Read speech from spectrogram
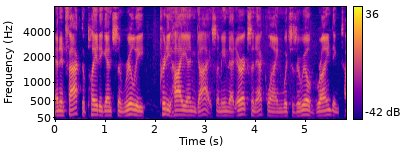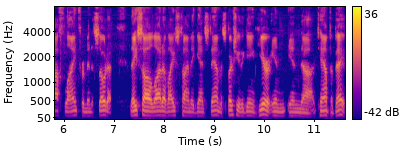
and in fact, have played against some really pretty high end guys. I mean, that Eriksson Ek line, which is a real grinding, tough line for Minnesota, they saw a lot of ice time against them, especially the game here in in uh, Tampa Bay.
